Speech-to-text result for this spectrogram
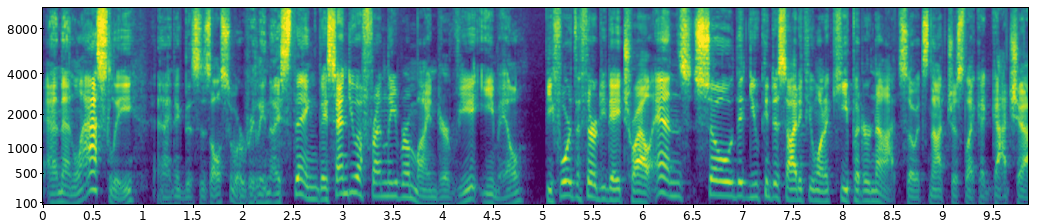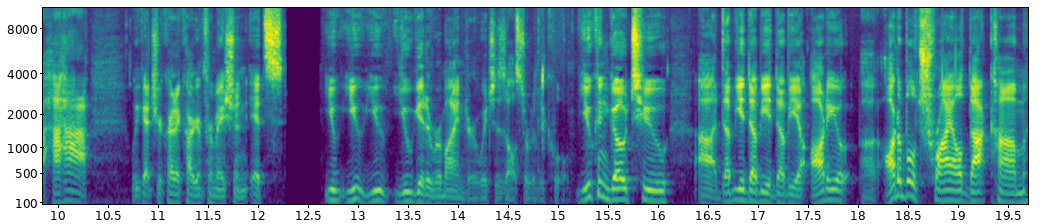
And then lastly, and I think this is also a really nice thing, they send you a friendly reminder via email before the 30 day trial ends so that you can decide if you want to keep it or not. So it's not just like a gotcha, haha, we got your credit card information. It's you you you you get a reminder, which is also really cool. You can go to uh, www.audibletrial.com uh,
